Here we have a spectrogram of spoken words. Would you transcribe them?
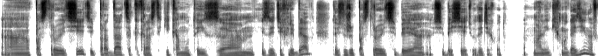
э, построить сеть и продаться как раз-таки кому-то из, э, из этих ребят, то есть уже построить себе, себе сеть вот этих вот маленьких магазинов,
